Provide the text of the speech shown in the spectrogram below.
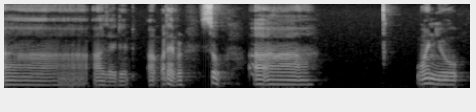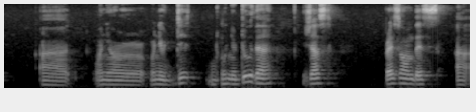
Uh, as I did uh, whatever. So uh, when you uh, when you're when you did when you do that just press on this uh,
